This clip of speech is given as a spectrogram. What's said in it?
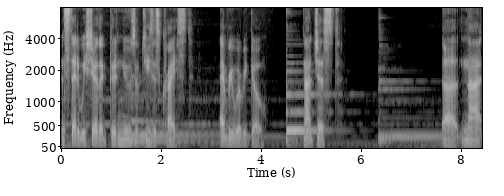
Instead, we share the good news of Jesus Christ everywhere we go, not just, uh, not,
